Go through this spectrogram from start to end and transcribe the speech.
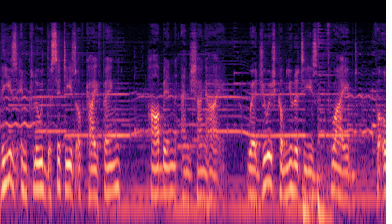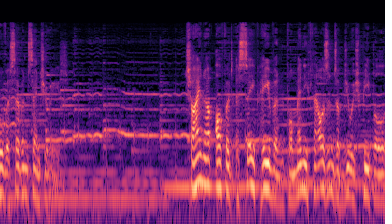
These include the cities of Kaifeng, Harbin, and Shanghai, where Jewish communities thrived for over seven centuries. China offered a safe haven for many thousands of Jewish people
